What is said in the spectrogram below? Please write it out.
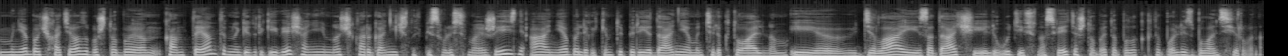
мне бы очень хотелось бы, чтобы контент и многие другие вещи, они немножечко органично вписывались в мою жизнь, а не были каким-то перееданием интеллектуальным. И дела, и задачи, и люди, и все на свете, чтобы это было как-то более сбалансировано.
